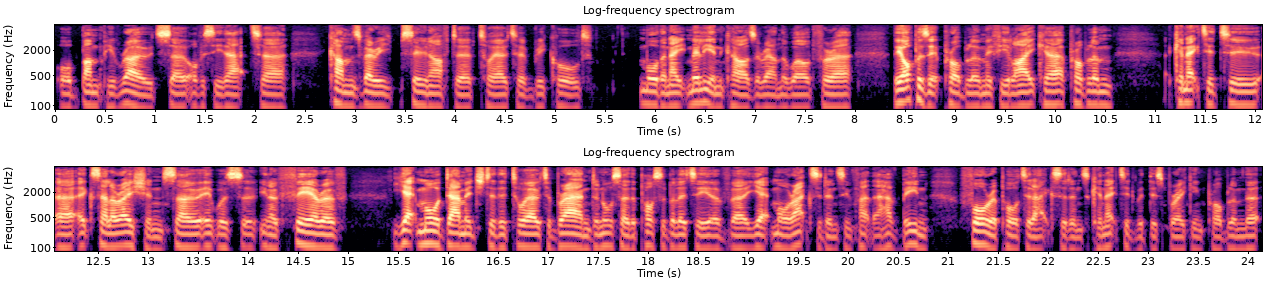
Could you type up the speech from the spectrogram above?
or bumpy roads. So obviously that uh, comes very soon after Toyota recalled more than 8 million cars around the world for uh, the opposite problem, if you like, a problem connected to uh, acceleration. So it was, uh, you know, fear of yet more damage to the Toyota brand and also the possibility of uh, yet more accidents. In fact, there have been four reported accidents connected with this braking problem that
